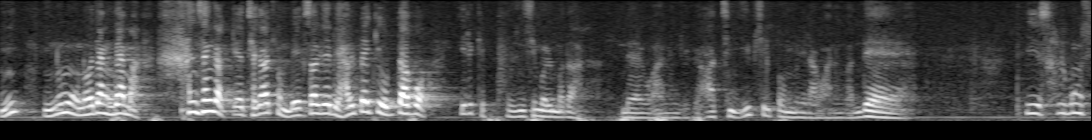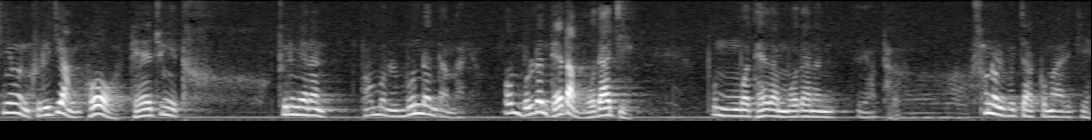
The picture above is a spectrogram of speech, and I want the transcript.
이, 이놈의 노장 내마 한 생각 깨쳐가지고 맥살제비 할 밖에 없다고 이렇게 분심을 뭐다 내고 하는 게 그 아침 입실법문이라고 하는 건데 이 설봉 스님은 그러지 않고 대중이 턱 들으면은 법문을 묻는단 말이에요. 뭐 물론 대답 못하지. 뭐 대답 못하는 턱 손을 붙잡고 말이지.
